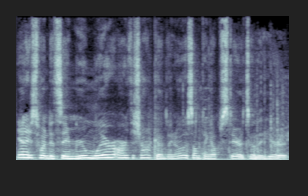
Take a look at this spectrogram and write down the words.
Yeah, I just went to the same room. Where are the shotguns? I know there's something upstairs because I hear it.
